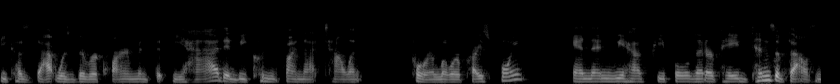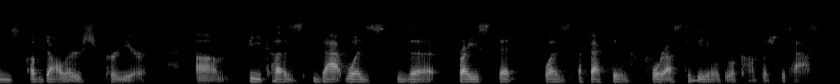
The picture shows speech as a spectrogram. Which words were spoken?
because that was the requirement that we had and we couldn't find that talent for a lower price point. And then we have people that are paid tens of thousands of dollars per year um, because that was the price that was effective for us to be able to accomplish the task.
